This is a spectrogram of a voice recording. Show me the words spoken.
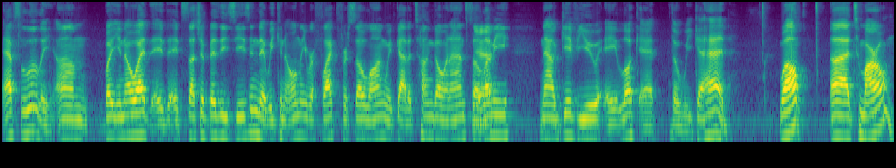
Absolutely. Um, but you know what? It, it's such a busy season that we can only reflect for so long. We've got a ton going on. So Yeah. let me now give you a look at the week ahead. Well, uh, tomorrow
